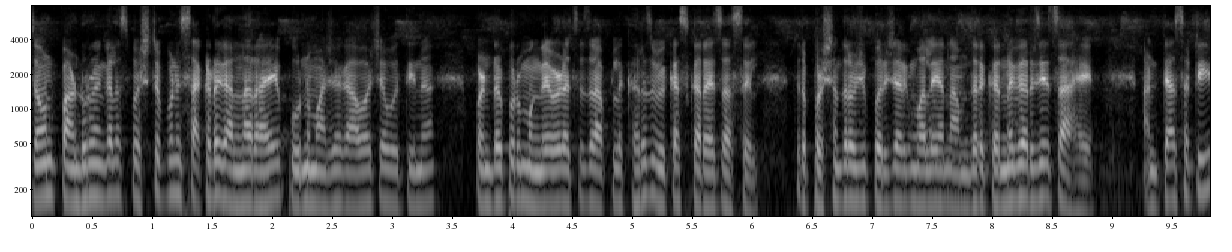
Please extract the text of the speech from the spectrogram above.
जाऊन पांडुरंगाला स्पष्टपणे साकडं घालणार आहे पूर्ण माझ्या गावाच्या वतीनं. पंढरपूर मंगळवेळाचा जर आपला खरंच विकास करायचा असेल तर प्रशांतरावजी परिचारक मला या नामदार करणं गरजेचं आहे. आणि त्यासाठी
